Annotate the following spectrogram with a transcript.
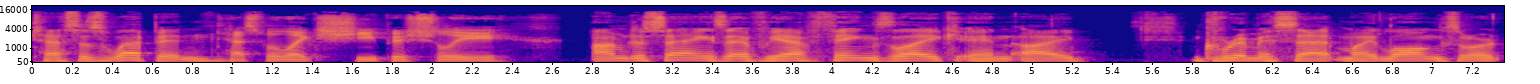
Tessa's weapon. Tess will like sheepishly. I'm just saying is that if we have things like, and I grimace at my longsword,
